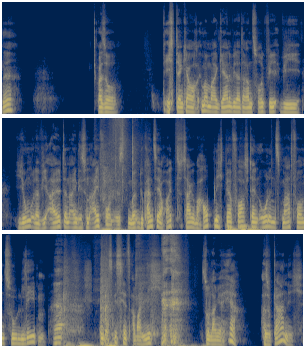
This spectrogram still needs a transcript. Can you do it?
ne? Also, ich denke ja auch immer mal gerne wieder daran zurück, wie, wie jung oder wie alt denn eigentlich so ein iPhone ist. Du kannst dir ja heutzutage überhaupt nicht mehr vorstellen, ohne ein Smartphone zu leben. Ja. Und das ist jetzt aber nicht so lange her. Also gar nicht.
